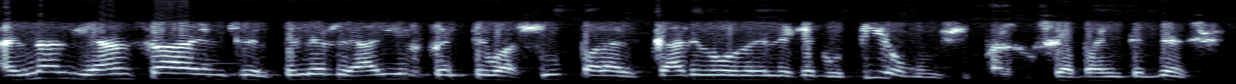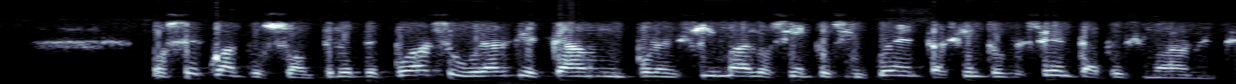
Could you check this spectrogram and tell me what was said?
hay una alianza entre el PLRA y el Frente Guazú para el cargo del Ejecutivo Municipal, o sea, para Intendencia no sé cuántos son, pero te puedo asegurar que están por encima de los 150, 160 aproximadamente.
